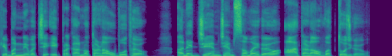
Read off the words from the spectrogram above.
કે બંને વચ્ચે એક પ્રકારનો તણાવ ઊભો થયો. અને જેમ જેમ સમય ગયો, આ તણાવ વધતો જ ગયો.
